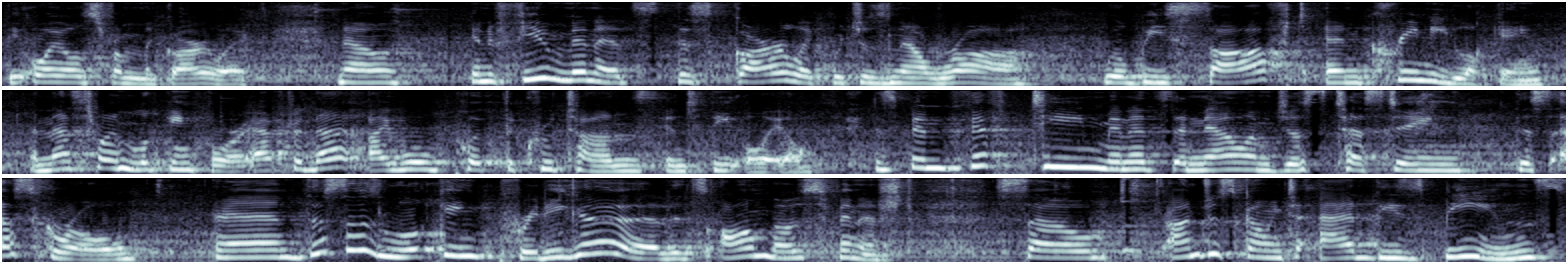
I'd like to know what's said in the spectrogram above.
the oils from the garlic. Now, in a few minutes, this garlic, which is now raw, will be soft and creamy looking. And that's what I'm looking for. After that, I will put the croutons into the oil. It's been 15 minutes and now I'm just testing this escarole. And this is looking pretty good. It's almost finished. So I'm just going to add these beans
